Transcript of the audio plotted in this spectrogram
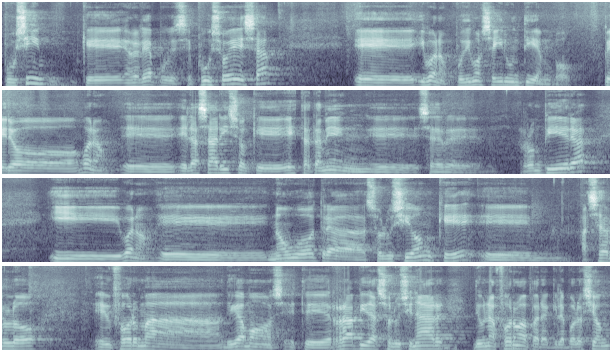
pusí, que en realidad se puso esa, eh, y bueno, pudimos seguir un tiempo. Pero bueno, eh, el azar hizo que esta también eh, se rompiera. Y bueno, no hubo otra solución que hacerlo en forma, digamos, este, rápida, solucionar de una forma para que la población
